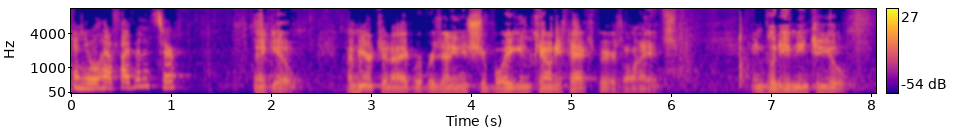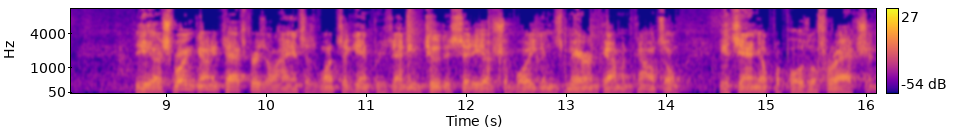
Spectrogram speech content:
And you will have five minutes, sir. Thank you. I'm here tonight representing the Sheboygan County Taxpayers Alliance. And good evening to you. The uh, Sheboygan County Taxpayers Alliance is once again presenting to the City of Sheboygan's Mayor and Common Council its annual proposal for action.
